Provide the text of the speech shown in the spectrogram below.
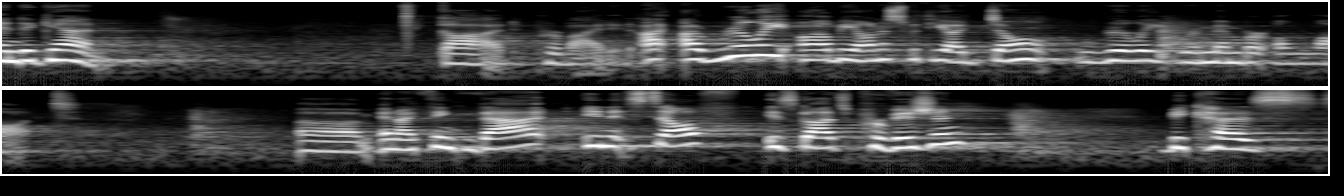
And again, God provided. I, I really, I'll be honest with you, I don't really remember a lot. Um, and I think that in itself is God's provision because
